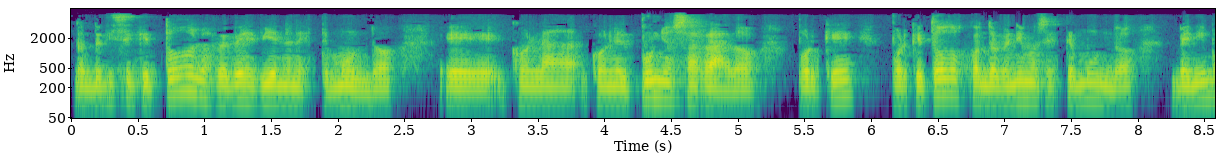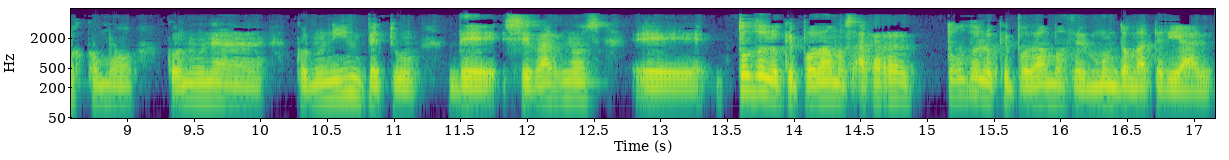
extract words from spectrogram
donde dice que todos los bebés vienen a este mundo eh, con, la, con el puño cerrado. ¿Por qué? Porque todos cuando venimos a este mundo venimos como con, una, con un ímpetu de llevarnos eh, todo lo que podamos, agarrar todo lo que podamos del mundo material.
